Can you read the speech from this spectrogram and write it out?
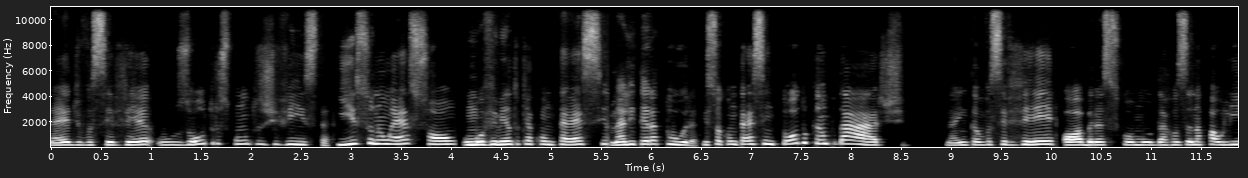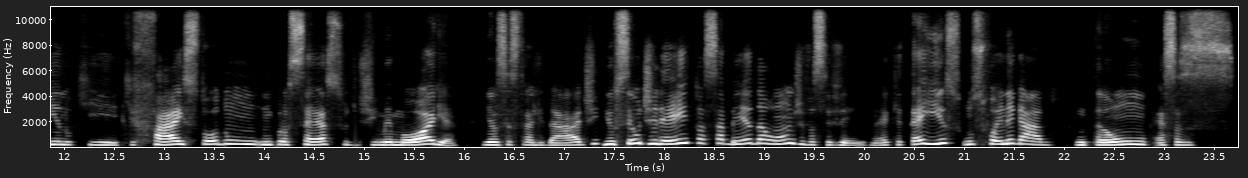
né, de você ver os outros pontos de vista. E isso não é só um movimento que acontece na literatura, isso acontece em todo o campo da arte. Né? Então você vê obras como da Rosana Paulino, que, que faz todo um, um processo de memória e ancestralidade e o seu direito a saber da onde você veio, né? Que até isso nos foi negado. Então, essas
